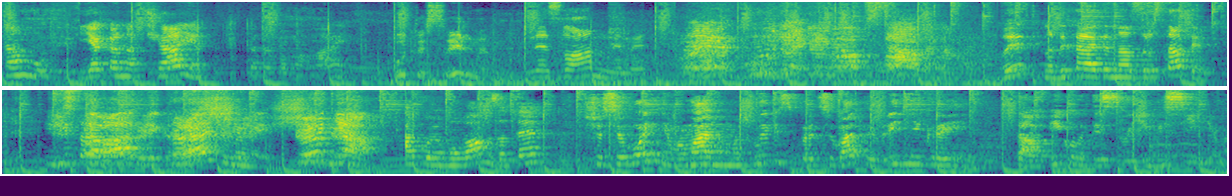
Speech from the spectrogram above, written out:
Та мудрість, яка навчає та допомагає. бути сильним. Незламними. Перед будь-якими обставинами! Ви надихаєте нас зростати І ставати кращими щодня! Дякуємо вам за те, що сьогодні ми маємо можливість працювати в рідній країні. Та опікуватись своїми сім'ями.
